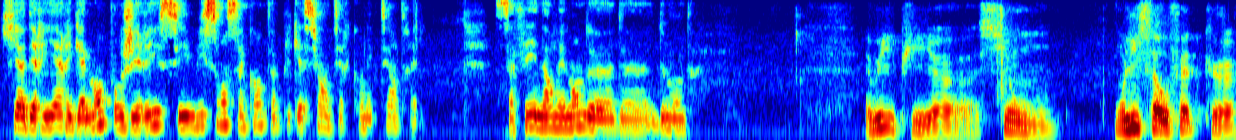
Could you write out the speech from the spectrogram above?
qu'il y a derrière également pour gérer ces 850 applications interconnectées entre elles ça fait énormément de, monde. Et oui, et puis euh, si on, lit ça au fait que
